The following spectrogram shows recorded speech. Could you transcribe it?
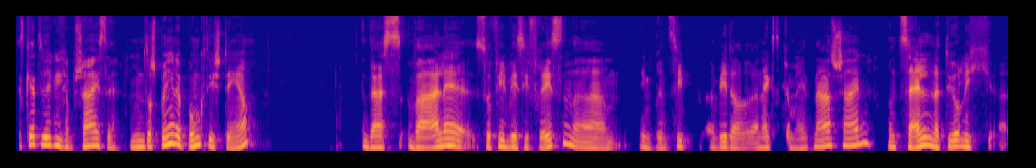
Es geht wirklich um Scheiße. Und der springende Punkt ist der, dass Wale, so viel wie sie fressen, ähm, im Prinzip wieder ein Exkrement ausscheiden und Zellen natürlich äh,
